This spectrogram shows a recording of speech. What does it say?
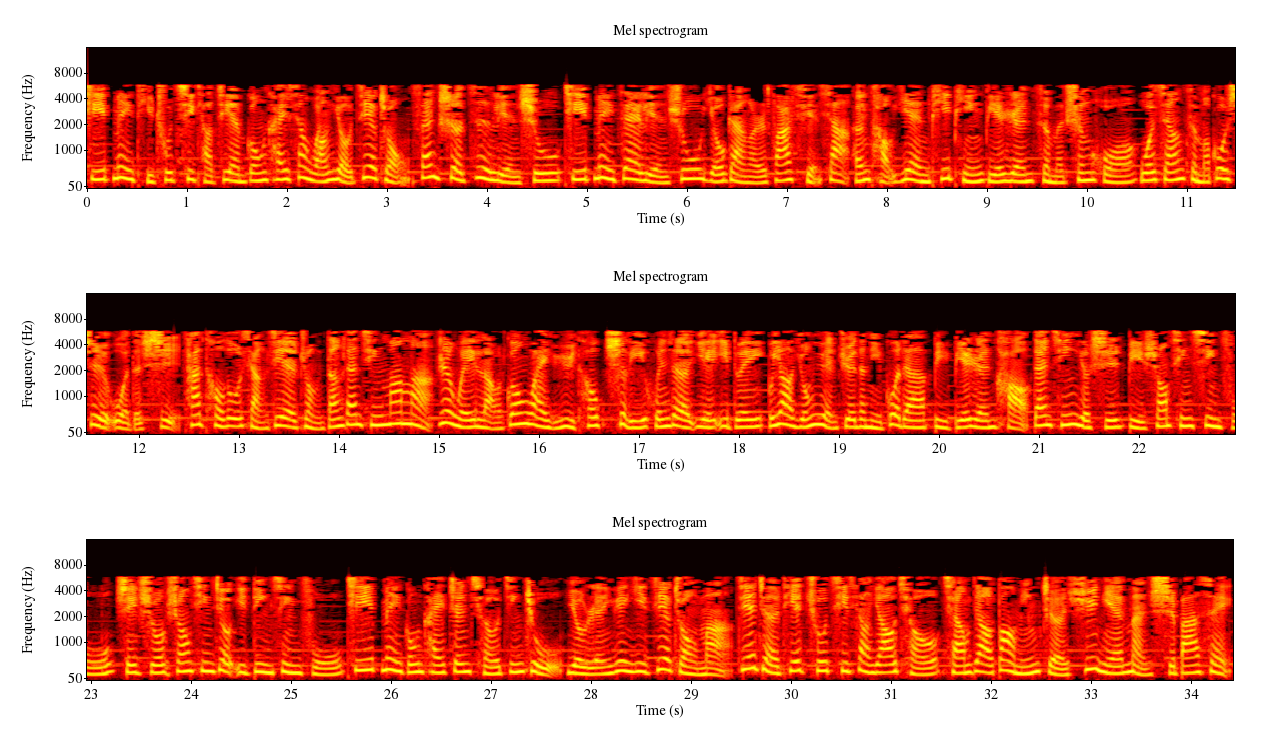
七妹提出七条件，公开向网友借种，翻摄自脸书。七妹在脸书有感而发，写下很讨厌批评别人怎么生活，我想怎么过是我的事。她透露想借种当单亲妈妈，认为老公外遇、偷吃、离婚的也一堆，不要永远觉得你过得比别人好。单亲有时比双亲幸福，谁说双亲就一定幸福七妹公开征求金主，有人愿意借种吗？接着。贴出七项要求，强调报名者需年满十八岁，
